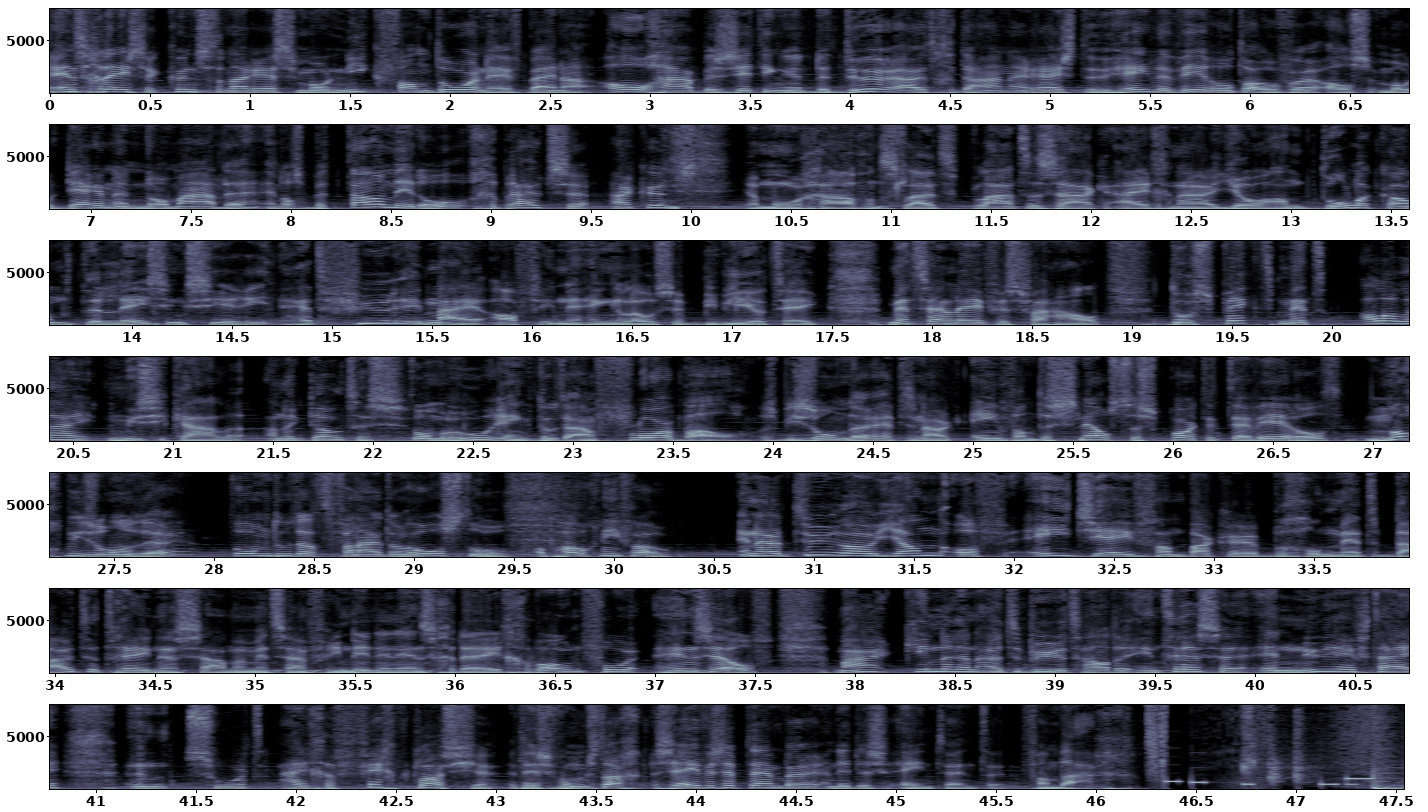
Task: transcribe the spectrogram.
De Enschedese kunstenares Monique van Doorn heeft bijna al haar bezittingen de deur uitgedaan en reist de hele wereld over als moderne nomade. En als betaalmiddel gebruikt ze haar kunst. Ja, morgenavond sluit platenzaak-eigenaar Johan Dollekamp de lezingsserie Het vuur in mij af in de Hengeloze Bibliotheek. Met zijn levensverhaal, doorspekt met allerlei muzikale anekdotes. Tom Roering doet aan floorbal. Dat is bijzonder. Het is namelijk een van de snelste sporten ter wereld. Nog bijzonderder, Tom doet dat vanuit een rolstoel op hoog niveau. En Arturo Jan of AJ van Bakker begon met buitentrainen samen met zijn vriendin in Enschede. Gewoon voor henzelf. Maar kinderen uit de buurt hadden interesse en nu heeft hij een soort eigen vechtklasje. Het is woensdag 7 september en dit is 120 vandaag.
